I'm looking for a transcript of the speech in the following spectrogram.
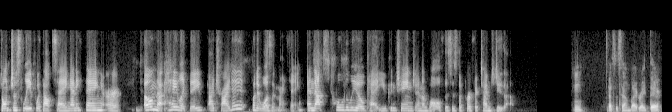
Don't just leave without saying anything or own that hey like they i tried it but it wasn't my thing. And that's totally okay. You can change and evolve. This is the perfect time to do that. Mm. That's a soundbite right there.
